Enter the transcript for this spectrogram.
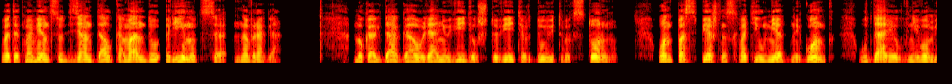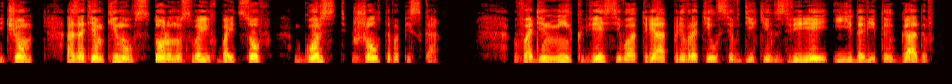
В этот момент Судзян дал команду ринуться на врага. Но когда Гаулянь увидел, что ветер дует в их сторону, он поспешно схватил медный гонг, ударил в него мечом, а затем кинул в сторону своих бойцов горсть желтого песка. В один миг весь его отряд превратился в диких зверей и ядовитых гадов,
